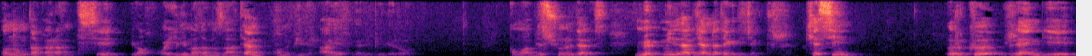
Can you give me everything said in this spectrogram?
onun da garantisi yok. O ilim adamı zaten onu bilir, ayetleri bilir o. Ama biz şunu deriz, müminler cennete gidecektir. Kesin. Irkı, rengi,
